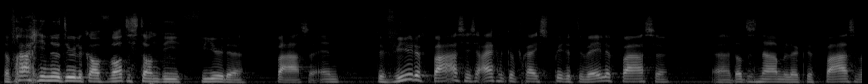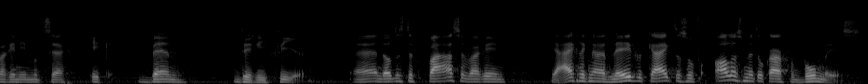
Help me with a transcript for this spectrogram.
dan vraag je je natuurlijk af, wat is dan die vierde fase? En de vierde fase is eigenlijk een vrij spirituele fase. Uh, dat is namelijk de fase waarin iemand zegt: Ik ben de rivier. En dat is de fase waarin je eigenlijk naar het leven kijkt alsof alles met elkaar verbonden is.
